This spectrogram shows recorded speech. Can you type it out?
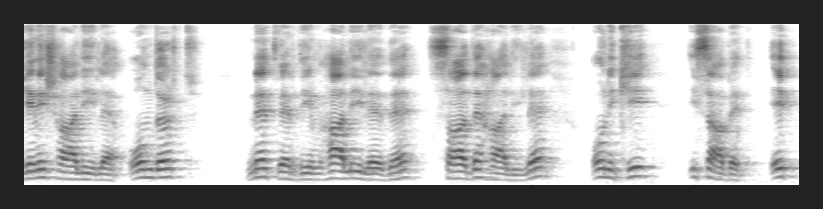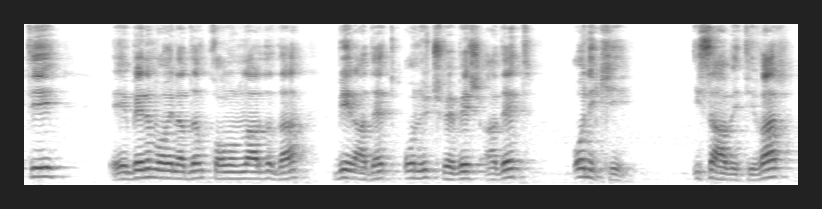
geniş haliyle 14, net verdiğim haliyle de sade haliyle 12 isabet etti. E, Benim oynadığım kolonlarda da 1 adet 13 ve 5 adet 12 isabeti var.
